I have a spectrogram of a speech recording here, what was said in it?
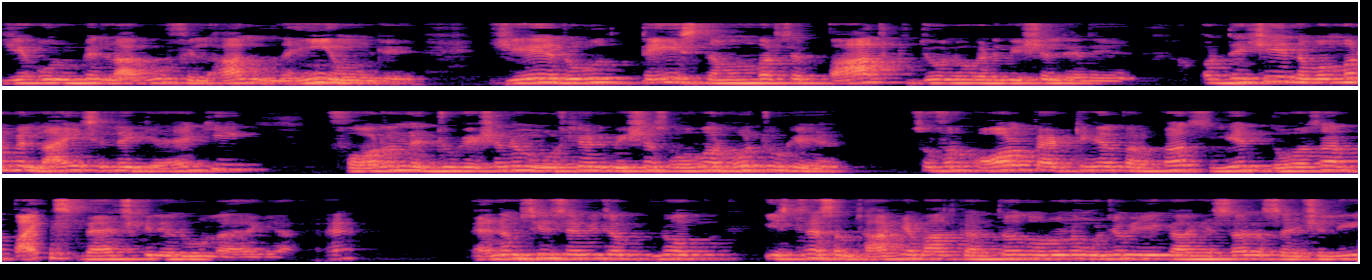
ये उन पे लागू फ़िलहाल नहीं होंगे। ये रूल तेईस नवंबर से बाद जो लोग एडमिशन ले रहे हैं। और देखिए नवंबर में लाई चले गया है कि फॉरेन एजुकेशन में मोस्टली एडमिशन ओवर हो चुके हैं। So for all practical purpose ये 2022 बैच के लिए रूल लाया गया है। एनएमसी से भी जब लोग इस तरह समझा के बात करते हो तो उन्होंने मुझे भी ये कहा कि सर असेंशली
